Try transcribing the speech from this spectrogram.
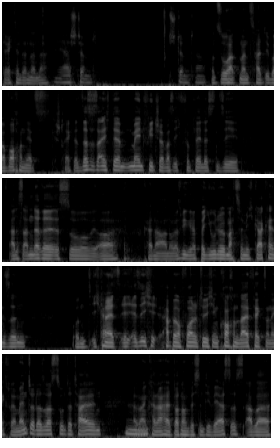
Direkt hintereinander. Ja, stimmt. Stimmt, ja. Und so hat man es halt über Wochen jetzt gestreckt. Also das ist eigentlich der Main-Feature, was ich für Playlisten sehe. Alles andere ist so, ja, keine Ahnung. Also wie gesagt, bei Judo macht es für mich gar keinen Sinn. Und ich kann jetzt, also ich habe ja noch vor, natürlich in Kochen, Lifehacks und Experimente oder sowas zu unterteilen, weil mein Kanal halt doch noch ein bisschen divers ist, aber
